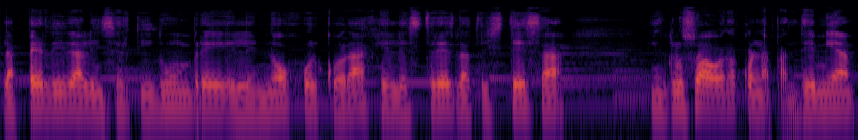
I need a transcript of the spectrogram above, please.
la pérdida, la incertidumbre, el enojo, el coraje, el estrés, la tristeza, incluso ahora con la pandemia,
